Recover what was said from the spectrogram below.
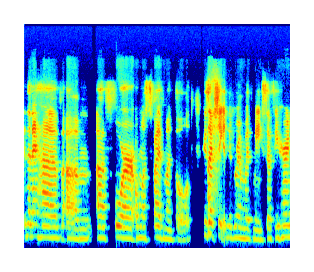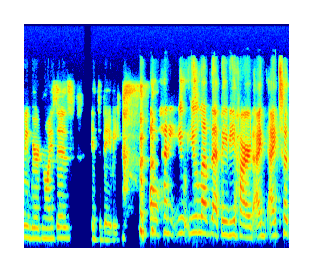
And then I have um, a four, almost five month old who's ah. actually in the room with me. So if you hear any weird noises, it's a baby. oh, honey, you you love that baby hard. I I took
